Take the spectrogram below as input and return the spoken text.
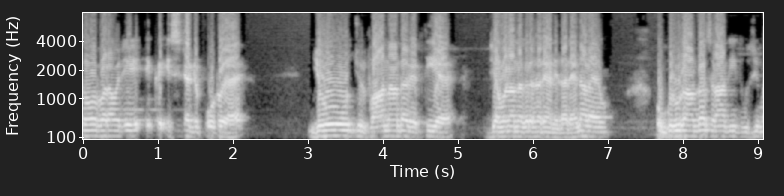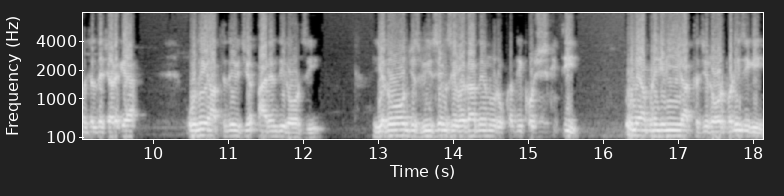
ਸਵਾ 12 ਵਜੇ ਇੱਕ ਇਨਸੀਡੈਂਟ ਰਿਪੋਰਟ ਹੋਇਆ ਹੈ, ਜੋ ਜੁਲਫਾਨ ਨਾਂ ਦਾ ਵਿਅਕਤੀ ਹੈ, ਜਮਨਾ ਨਗਰ ਹਰਿਆਣੇ ਦਾ ਰਹਿਣ ਵਾਲਾ ਹੈ ਉਹ। ਉਹ ਗੁਰੂ ਰਾਮਦਾਸ ਰਾਂ ਦੀ ਦੂਸਰੀ ਮੰਜ਼ਲ ਤੇ ਚੜ ਗਿਆ। ਉਹਦੇ ਹੱਥ ਦੇ ਵਿੱਚ ਆਇਰਨ ਦੀ ਰੋਡ ਸੀ। ਜਦੋਂ ਜਸਵੀਰ ਸਿੰਘ ਸੇਵਾਦਾਰ ਨੇ ਉਹਨੂੰ ਰੋਕਣ ਦੀ ਕੋਸ਼ਿਸ਼ ਕੀਤੀ, ਉਹਨੇ ਆਪਣੀ ਜਿਹੜੀ ਹੱਥ 'ਚ ਰੋਡ ਫੜੀ ਸੀਗੀ,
